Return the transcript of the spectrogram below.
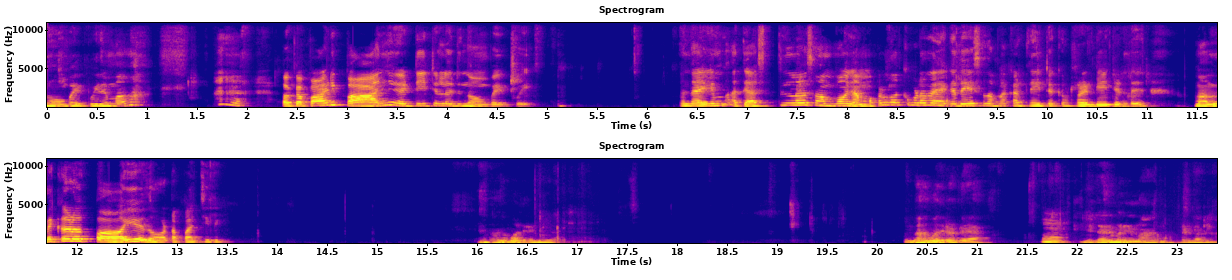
നോമ്പായി പോയിരമ്മ ഒക്കെ പാടി പാഞ്ഞു കെട്ടിയിട്ടുള്ള ഒരു നോമ്പായി പോയി എന്തായാലും അത്യാവശ്യത്തിലുള്ള സംഭവം നമുക്കുള്ളതൊക്കെ ഇവിടെ ഏകദേശം നമ്മളെ കട്ട്ലേറ്റ് ഒക്കെ റെഡി ആയിട്ടുണ്ട്. മമ്മിക്കുള്ള പായായിരുന്നു ഓട്ടപ്പാച്ചിൽ മാങ്ങ മധുരം മാങ്ങ മധുരമുണ്ട്? ഉം. എല്ലാവരും മാങ്ങ മധുരം ഉണ്ടാവില്ല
